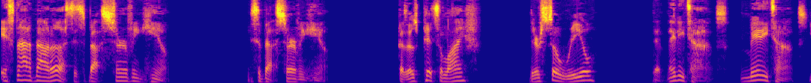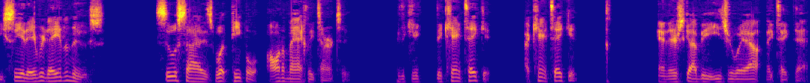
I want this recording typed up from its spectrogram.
it's not about us. It's about serving him. It's about serving him. Because those pits of life, they're so real that many times, many times, you see it every day in the news. Suicide is what people automatically turn to. They can't, they can't take it. I can't take it. And there's got to be an easier way out. They take that.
